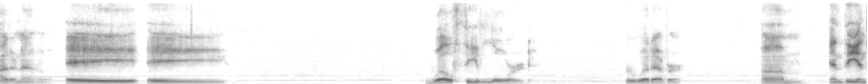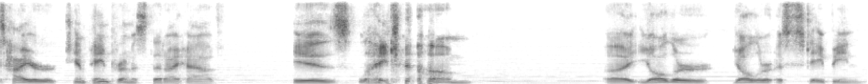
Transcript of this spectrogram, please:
I don't know, a a wealthy lord or whatever. Um and the entire campaign premise that I have is like um uh y'all are y'all are escaping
